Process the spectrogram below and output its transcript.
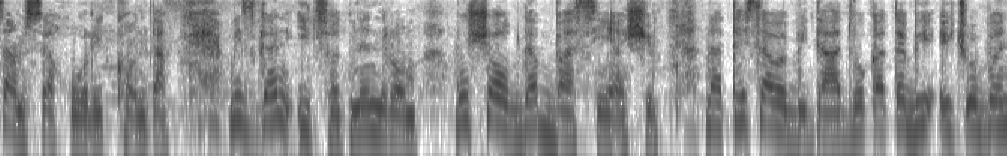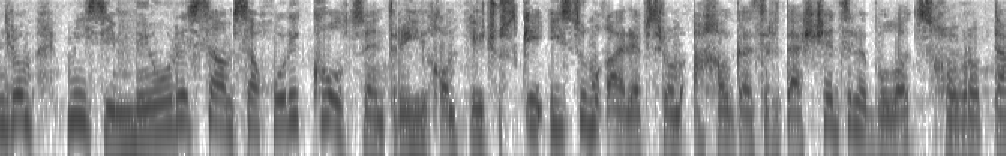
სამსახური ჰქონდა. მისგან იცოდნენ რომ მუშაობდა ბასიანში. ნათესავები და ადვოკატები ეჭვობენ რომ მისი მეორე სამსახური კოლ-ცენტრი იყო. ეჭვს კი ის უმყარებს რომ ახალგაზრდა შეძლებულად ცხოვრობდა.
